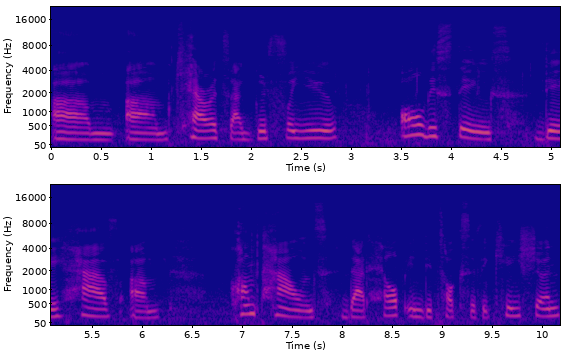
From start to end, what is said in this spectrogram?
um, um, carrots are good for you. All these things, they have um, compounds that help in detoxification,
